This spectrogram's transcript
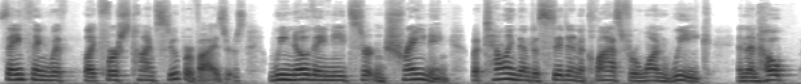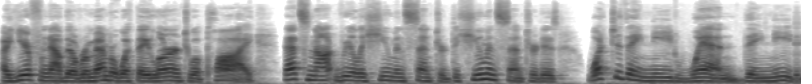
Same thing with like first time supervisors. We know they need certain training, but telling them to sit in a class for one week and then hope a year from now they'll remember what they learned to apply that's not really human centered. The human centered is what do they need when they need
